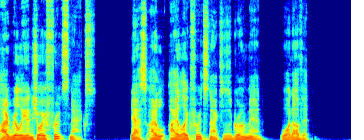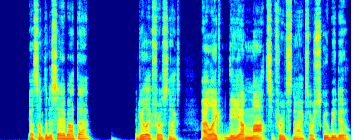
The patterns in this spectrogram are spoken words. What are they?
I really enjoy fruit snacks. Yes, I, I like fruit snacks as a grown man. What of it? Got something to say about that? I do like fruit snacks. I like the uh, Mott's fruit snacks or Scooby Doo.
